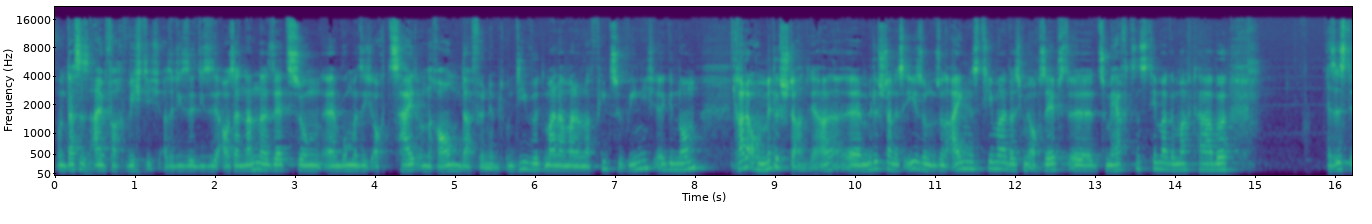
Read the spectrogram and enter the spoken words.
und das ist einfach wichtig. Also diese, diese Auseinandersetzung, äh, wo man sich auch Zeit und Raum dafür nimmt. Und die wird meiner Meinung nach viel zu wenig äh, genommen. Gerade auch im Mittelstand. Ja. Äh, Mittelstand ist eh so, so ein eigenes Thema, das ich mir auch selbst äh, zum Herzensthema gemacht habe es ist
